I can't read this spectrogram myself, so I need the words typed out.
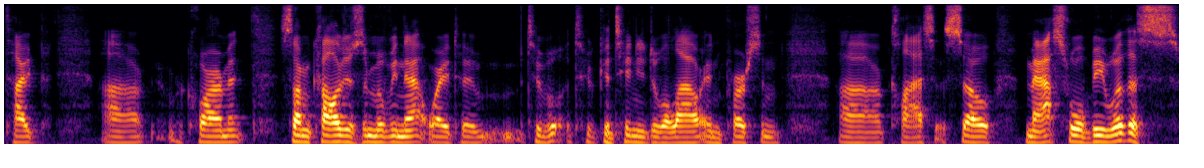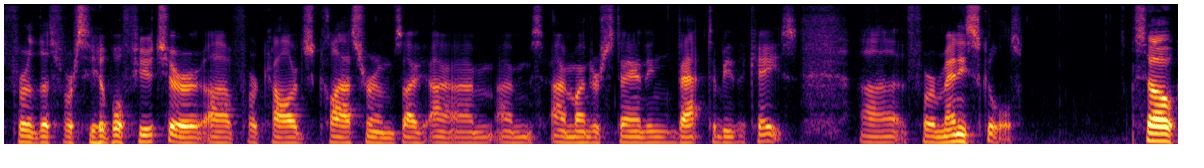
type uh, requirement. Some colleges are moving that way to, to, to continue to allow in person uh, classes. So masks will be with us for the foreseeable future uh, for college classrooms. I, am I'm, I'm, I'm understanding that to be the case uh, for many schools. So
